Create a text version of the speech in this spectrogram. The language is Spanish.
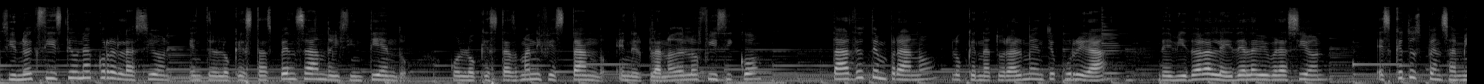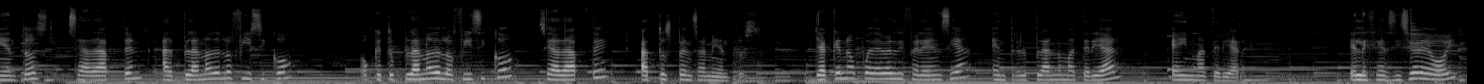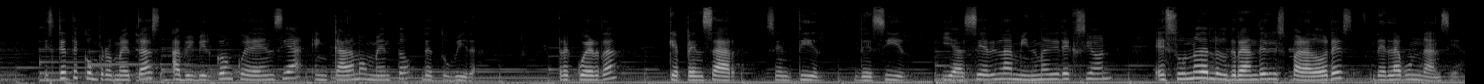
Si no existe una correlación entre lo que estás pensando y sintiendo con lo que estás manifestando en el plano de lo físico, tarde o temprano lo que naturalmente ocurrirá debido a la ley de la vibración es que tus pensamientos se adapten al plano de lo físico o que tu plano de lo físico se adapte a tus pensamientos, ya que no puede haber diferencia entre el plano material e inmaterial. El ejercicio de hoy es que te comprometas a vivir con coherencia en cada momento de tu vida. Recuerda que pensar, sentir, decir y hacer en la misma dirección es uno de los grandes disparadores de la abundancia.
